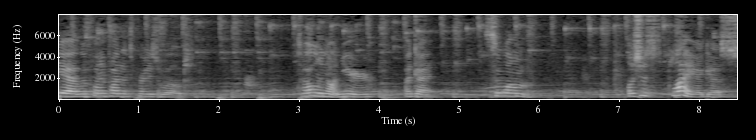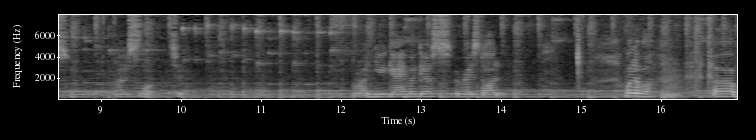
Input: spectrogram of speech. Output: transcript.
Yeah, we're playing at Freddy's World. Totally not new. Okay. So, um, let's just play, I guess. Alright, slot two. Alright, new game, I guess. Erase died. Whatever. Uh,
